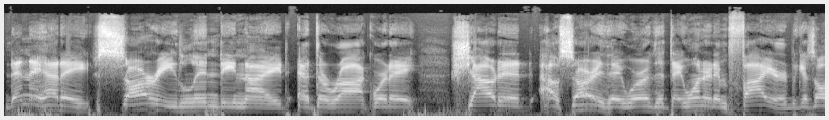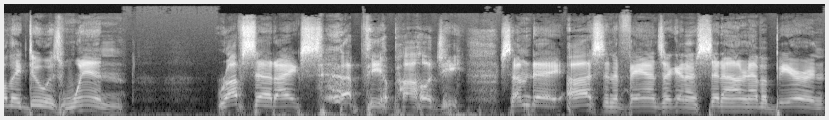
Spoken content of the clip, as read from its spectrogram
then they had a sorry Lindy night at the Rock where they shouted how sorry they were that they wanted him fired because all they do is win. Ruff said, I accept the apology. Someday, us and the fans are going to sit down and have a beer and,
